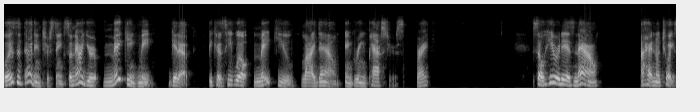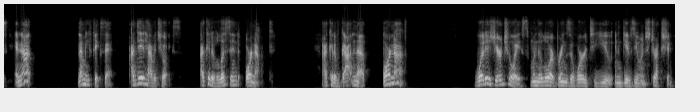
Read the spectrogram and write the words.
Well, isn't that interesting? So now you're making me get up because he will make you lie down in green pastures, right? So here it is now. I had no choice. And not, let me fix that. I did have a choice. I could have listened or not. I could have gotten up or not. What is your choice when the Lord brings a word to you and gives you instruction?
